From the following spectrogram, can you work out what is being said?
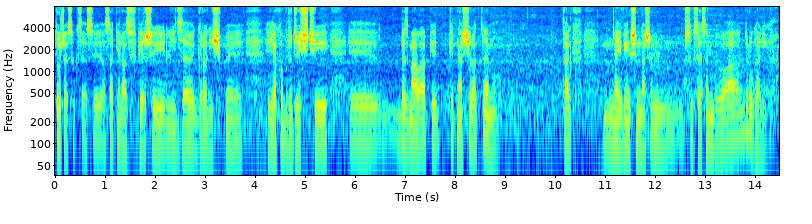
duże sukcesy. Ostatni raz w pierwszej lidze graliśmy jako brydżyści bez mała pie- 15 lat temu. Tak największym naszym sukcesem była druga liga.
